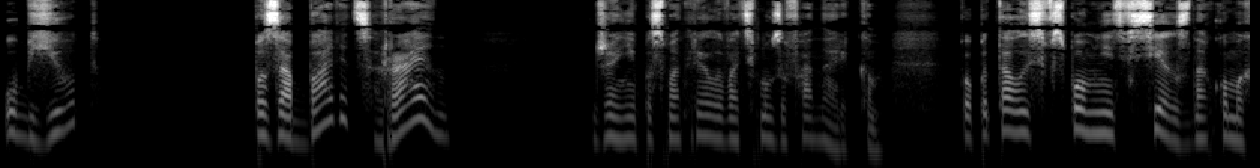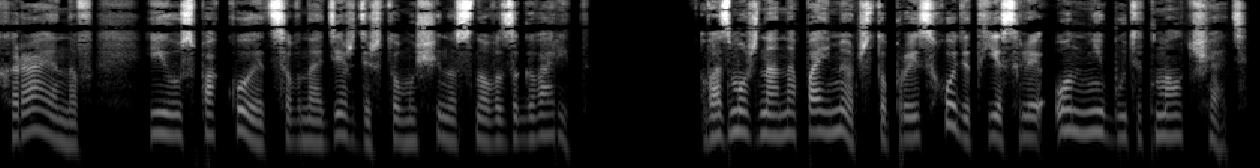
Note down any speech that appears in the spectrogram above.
«Убьет? Позабавиться? Райан?» Дженни посмотрела во тьму за фонариком. Попыталась вспомнить всех знакомых Райанов и успокоиться в надежде, что мужчина снова заговорит. Возможно, она поймет, что происходит, если он не будет молчать.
